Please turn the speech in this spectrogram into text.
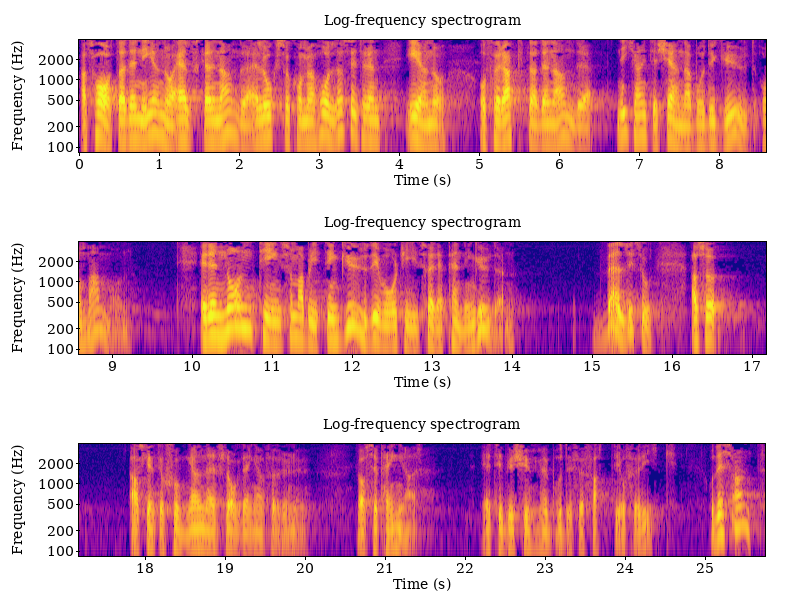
att hata den ene och älska den andra eller också kommer han hålla sig till den ene och förakta den andra ni kan inte tjäna både Gud och mammon. Är det någonting som har blivit en gud i vår tid så är det penningguden. Väldigt stor alltså jag ska inte sjunga den här slagdängan för er nu. Jag ser pengar. Är till bekymmer både för fattig och för rik. Och det är sant.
